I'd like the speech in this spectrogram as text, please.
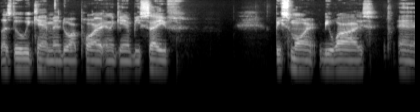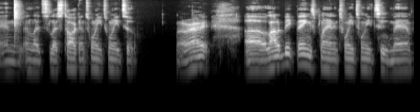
let's do what we can, man. Do our part, and again, be safe, be smart, be wise, and and let's let's talk in 2022. All right. Uh, a lot of big things planned in 2022, man.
